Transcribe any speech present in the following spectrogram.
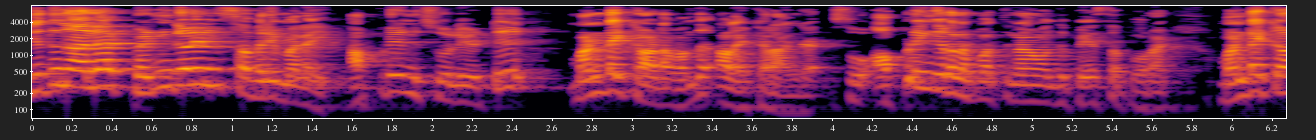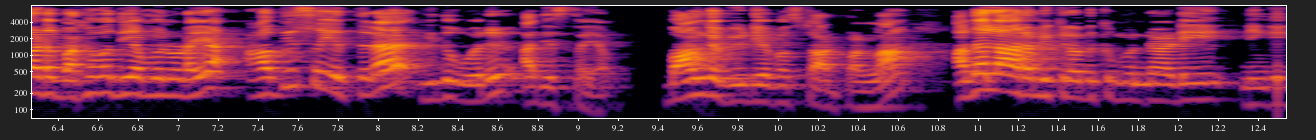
இதனால பெண்களின் சபரிமலை அப்படின்னு சொல்லிட்டு மண்டைக்காடை வந்து அழைக்கிறாங்க. ஸோ அப்படிங்கிறத பத்தி நான் வந்து பேச போறேன். மண்டைக்காடு பகவதி அம்மனுடைய அதிசயத்துல இது ஒரு அதிசயம். வாங்க வீடியோவை ஸ்டார்ட் பண்ணலாம். அதெல்லாம் ஆரம்பிக்கிறதுக்கு முன்னாடி நீங்க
